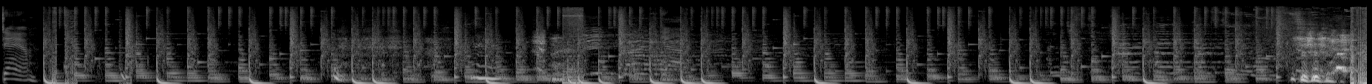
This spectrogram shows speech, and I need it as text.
Damn.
